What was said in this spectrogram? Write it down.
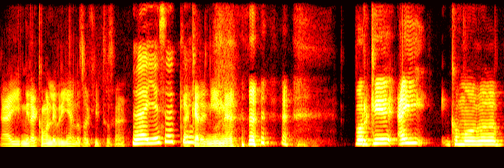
Ahí mira cómo le brillan los ojitos a, Ay, ¿eso a qué? Karenina. Porque hay como,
